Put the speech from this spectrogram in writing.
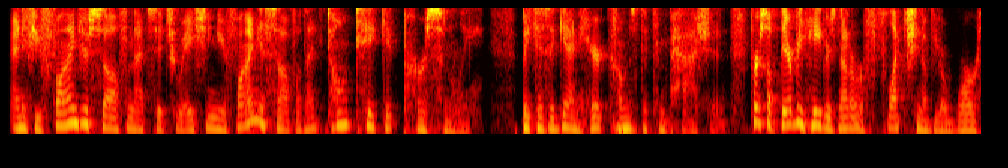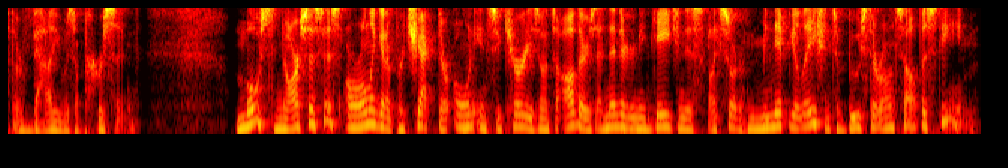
And if you find yourself in that situation, you find yourself with that, don't take it personally. Because again, here comes the compassion. First off, their behavior is not a reflection of your worth or value as a person most narcissists are only going to project their own insecurities onto others and then they're going to engage in this like sort of manipulation to boost their own self-esteem.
